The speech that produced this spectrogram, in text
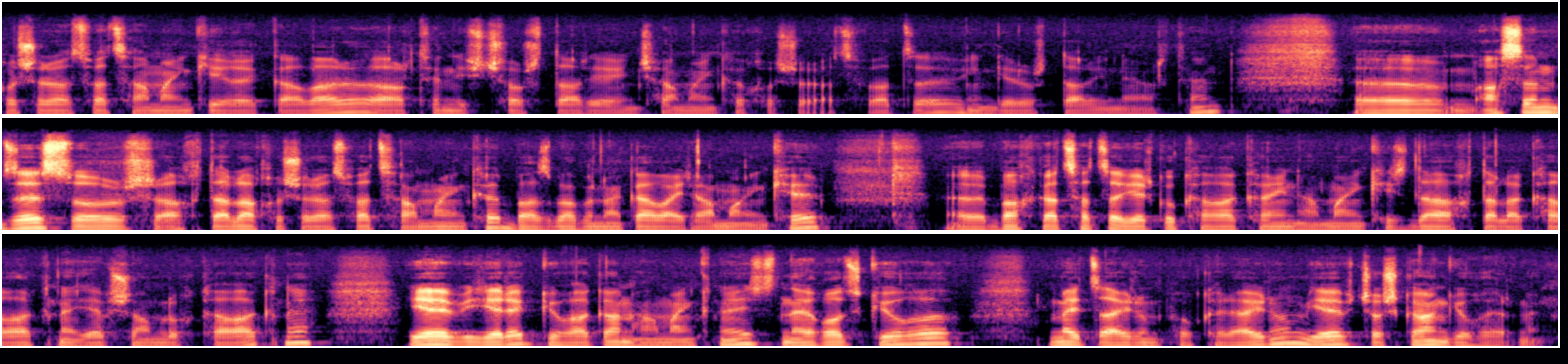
խոշորացված համայնքի ղեկավարը, արդեն իսկ 4 տարի է ինչ համայնքը խոշորացված է, 5-րդ տարին է արդեն։ Ասեմ ձեզ, որ Ախտալա խոշորացված համայնքը բազմաբնակավայր համայնք է, բաղկացած է երկու քաղաքային համայնքից, դա Ախտալա քաղաքն է եւ Շամլուխ քաղաքն է, եւ երեք գյուղական համայնքներից Նեղոց գյուղը, Մեծ այրում, Փոքր այրում եւ Ճոշկան գյուղերն են։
